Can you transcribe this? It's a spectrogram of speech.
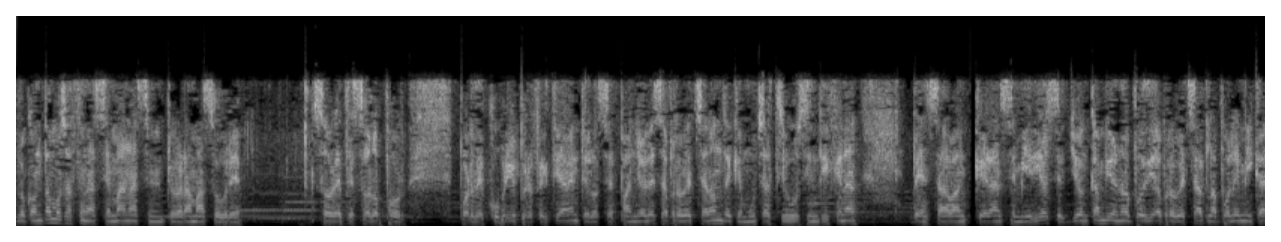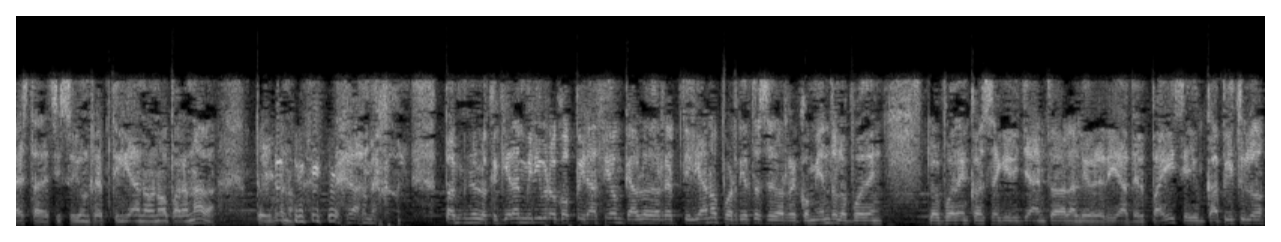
lo contamos hace unas semanas en el programa sobre sobre tesoros por, por descubrir, pero efectivamente los españoles aprovecharon de que muchas tribus indígenas pensaban que eran semidioses. Yo, en cambio, no he podido aprovechar la polémica esta de si soy un reptiliano o no para nada. Pues bueno, a lo mejor los que quieran mi libro Conspiración, que hablo de reptilianos, por cierto, se los recomiendo, lo pueden, lo pueden conseguir ya en todas las librerías del país y hay un capítulo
